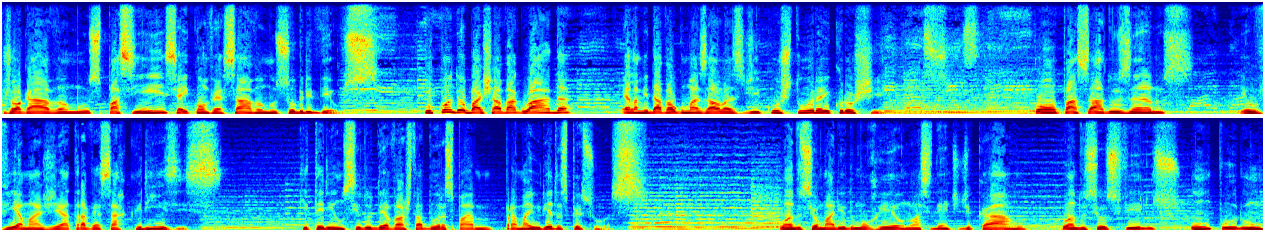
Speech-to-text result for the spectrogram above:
jogávamos paciência e conversávamos sobre Deus. E quando eu baixava a guarda, ela me dava algumas aulas de costura e crochê. Com o passar dos anos, eu vi a Magé atravessar crises que teriam sido devastadoras para a maioria das pessoas. Quando seu marido morreu num acidente de carro, quando seus filhos, um por um,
